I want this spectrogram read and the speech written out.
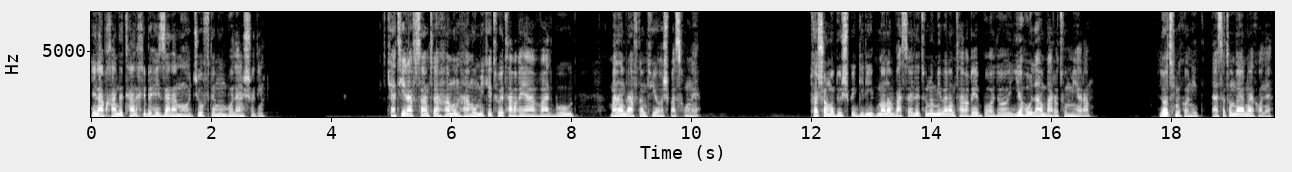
یه لبخند تلخی بهش زدم و جفتمون بلند شدیم. کتی رفت سمت همون همومی که توی طبقه اول بود. منم رفتم توی آشپزخونه. تا شما دوش بگیرید منم وسایلتون رو می‌برم طبقه بالا یه حوله هم براتون میارم. لطف می‌کنید دستتون در نکنه.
